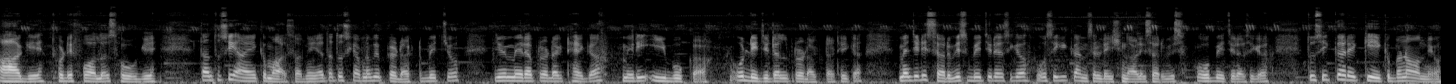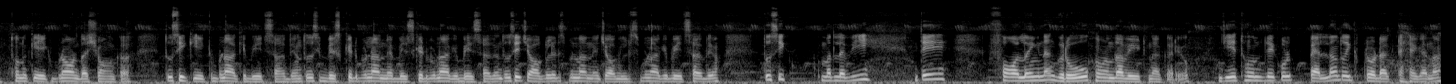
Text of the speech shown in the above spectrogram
ਆ ਗਏ, ਤੁਹਾਡੇ ਫੋਲੋਅਰਸ ਹੋ ਗਏ ਤਾਂ ਤੁਸੀਂ ਐਂ ਕਮਾ ਸਕਦੇ ਹੋ ਜਾਂ ਤਾਂ ਤੁਸੀਂ ਆਪਣਾ ਕੋਈ ਪ੍ਰੋਡਕਟ ਵੇਚੋ। ਜਿਵੇਂ ਮੇਰਾ ਪ੍ਰੋਡਕਟ ਹੈਗਾ, ਮੇਰੀ ਈ-ਬੁੱਕ ਆ, ਉਹ ਡਿਜੀਟਲ ਪ੍ਰੋਡਕਟ ਆ, ਠੀਕ ਆ। ਮੈਂ ਜਿਹੜੀ ਸਰਵਿਸ ਵੇਚ ਰਿਹਾ ਸੀਗਾ, ਉਹ ਸੀਗੀ ਕੰਸਲਟੇਸ਼ਨ ਵਾਲੀ ਸਰਵਿਸ ਉਹ ਵੇਚ ਰਿਹਾ ਸੀਗਾ। ਤੁਸੀਂ ਘਰੇ ਕੇਕ ਬਣਾਉਂਦੇ ਹੋ, ਤੁਹਾਨੂੰ ਕੇਕ ਬਣਾਉਣ ਦਾ ਸ਼ੌਂਕ ਆ। ਤੁਸੀਂ ਕੇਕ ਬਣਾ ਕੇ ਵੇਚ ਸਕਦੇ ਹੋ, ਤੁਸੀਂ ਬਿਸਕਟ ਬਣਾਉਂਦੇ ਹੋ, ਬਿਸਕਟ ਬਣਾ ਕੇ ਵੇਚ ਸਕਦੇ ਹੋ, ਤੁਸੀਂ ਚਾਕਲੇਟਸ ਬਣਾਉਂਦੇ ਹੋ ਚਾਕਲੇਟਸ ਬਣਾ ਕੇ ਵੇਚ ਸਕਦੇ ਹੋ। ਤੁਸੀਂ ਮਤਲਬ ਵੀ ਤੇ ਫੋਲੋਇੰਗ ਨਾ ਗਰੋ ਹੋਣ ਦਾ ਵੇਟ ਨਾ ਕਰਿਓ। ਜੇ ਤੁਹਾਡੇ ਕੋਲ ਪਹਿਲਾਂ ਤੋਂ ਇੱਕ ਪ੍ਰੋਡਕਟ ਹੈਗਾ ਨਾ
